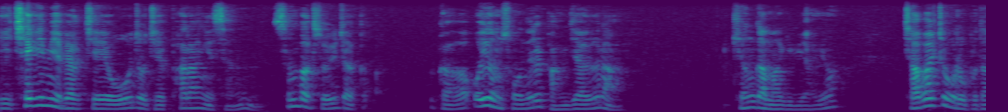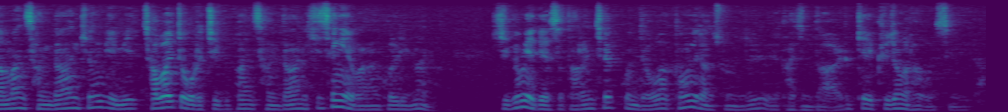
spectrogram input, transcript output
이 책임협약 제5조 제8항에서는 선박 소유자가 오염 손해를 방지하거나 경감하기 위하여 자발적으로 부담한 상당한 경비 및 자발적으로 지급한 상당한 희생에 관한 권리는 기금에 대해서 다른 채권자와 동일한 손해를 가진다. 이렇게 규정을 하고 있습니다.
